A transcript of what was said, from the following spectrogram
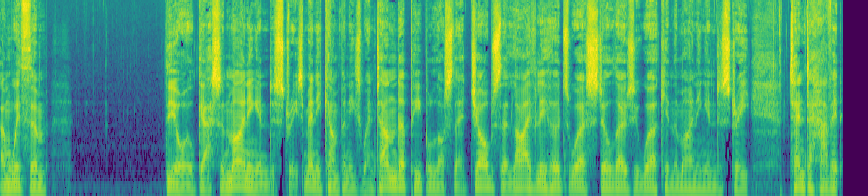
and with them the oil, gas, and mining industries. Many companies went under, people lost their jobs, their livelihoods. Worse still, those who work in the mining industry tend to have it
